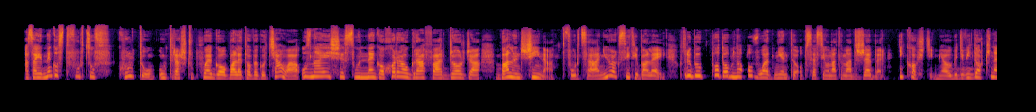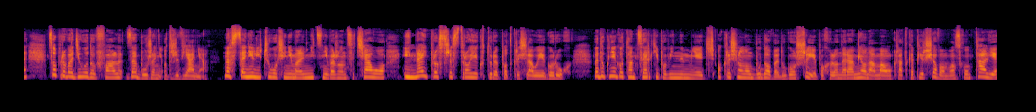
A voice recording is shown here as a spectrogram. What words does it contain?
A za jednego z twórców kultu ultraszczupłego baletowego ciała uznaje się słynnego choreografa Georgia Balanchina, twórca New York City Ballet, który był podobno owładnięty obsesją na temat żeber i kości miały być widoczne, co prowadziło do fal zaburzeń odżywiania. Na scenie liczyło się niemal nic nieważące ciało i najprostsze stroje, które podkreślały jego ruch. Według niego tancerki powinny mieć określoną budowę, długą szyję, pochylone ramiona, małą klatkę piersiową, wąską talię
